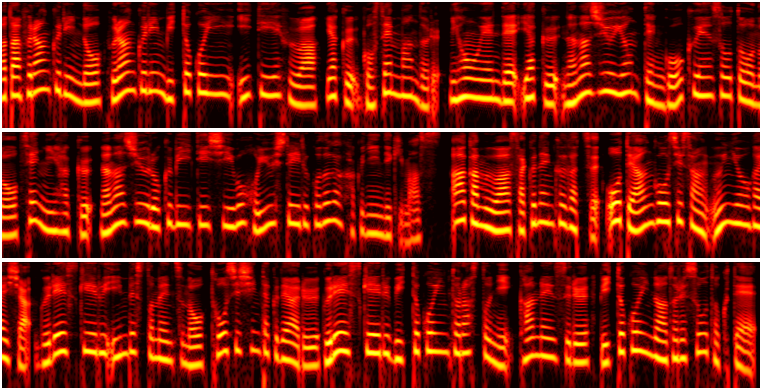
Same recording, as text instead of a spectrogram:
また、フランクリンのフランクリンビットコイン ETF は約5000万ドル、日本円で約74.5億円相当の 1276BTC を保有していることが確認できます。アーカムは昨年9月、大手暗号資産運用会社グレースケールインベストメンツの投資信託であるグレースケールビットコイントラストに関連するビットコインのアドレスを特定。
